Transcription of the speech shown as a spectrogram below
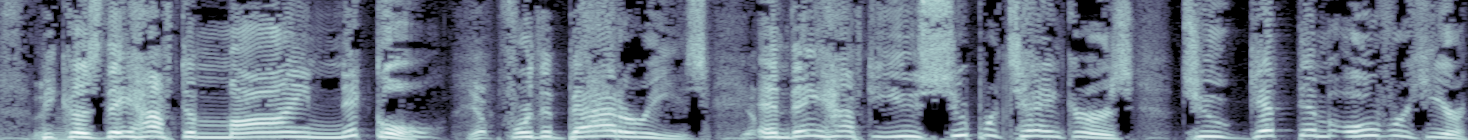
because they have to mine nickel Yep. for the batteries and they have to use super tankers to get them over here.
